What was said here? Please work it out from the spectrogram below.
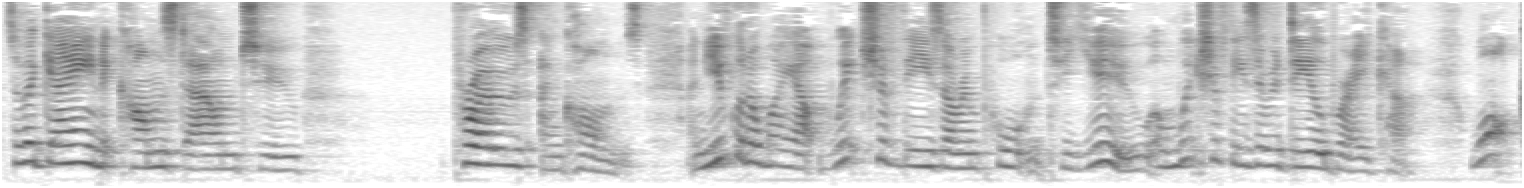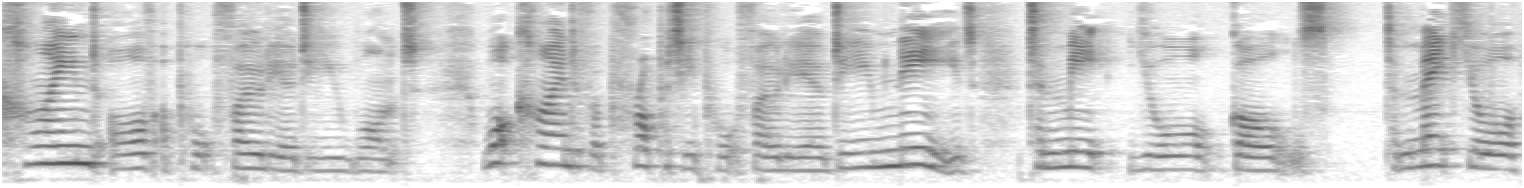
So, again, it comes down to pros and cons, and you've got to weigh up which of these are important to you and which of these are a deal breaker. What kind of a portfolio do you want? What kind of a property portfolio do you need to meet your goals? to make your,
